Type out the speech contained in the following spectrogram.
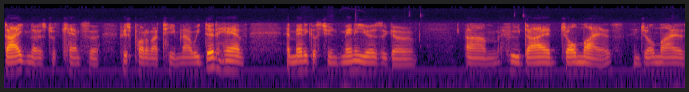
diagnosed with cancer who's part of our team. Now, we did have a medical student many years ago um, who died, Joel Myers, and Joel Myers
